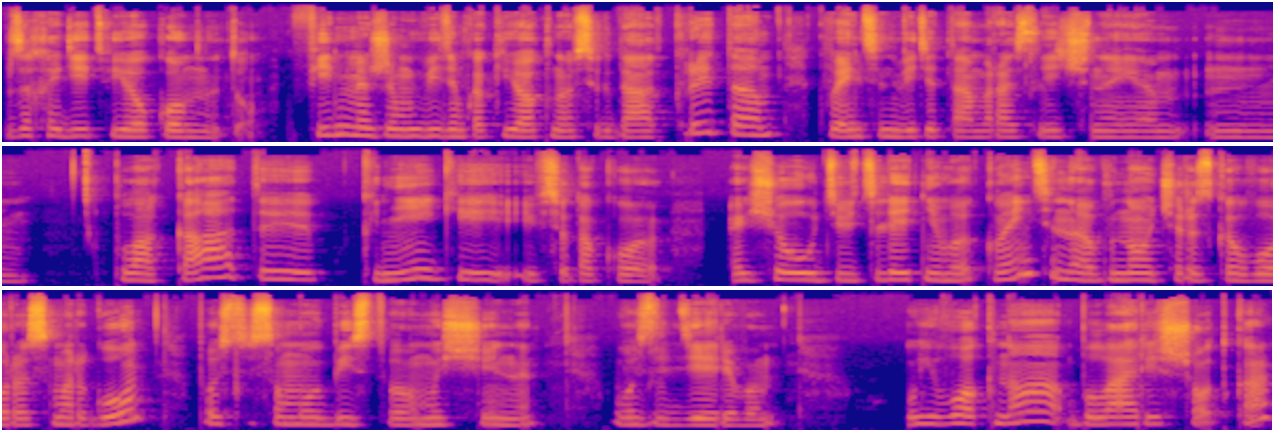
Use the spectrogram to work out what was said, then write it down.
заходить в ее комнату. В фильме же мы видим, как ее окно всегда открыто, Квентин видит там различные м- плакаты, книги и все такое. А еще у девятилетнего Квентина в ночь разговора с Марго после самоубийства мужчины возле дерева у его окна была решетка.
